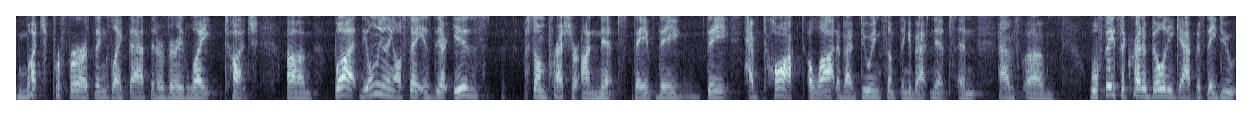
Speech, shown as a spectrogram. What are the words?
much prefer things like that that are very light touch. Um, but the only thing I'll say is there is some pressure on NIPS. They they they have talked a lot about doing something about NIPS and have. Um, will face a credibility gap if they do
